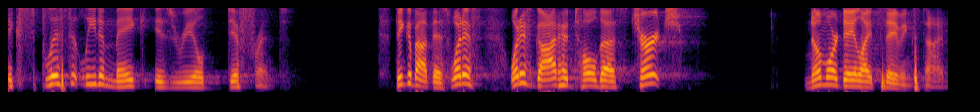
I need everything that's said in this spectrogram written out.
explicitly to make Israel different. Think about this. What if, what if God had told us, church, no more daylight savings time?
